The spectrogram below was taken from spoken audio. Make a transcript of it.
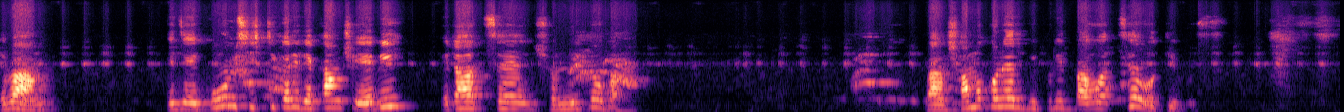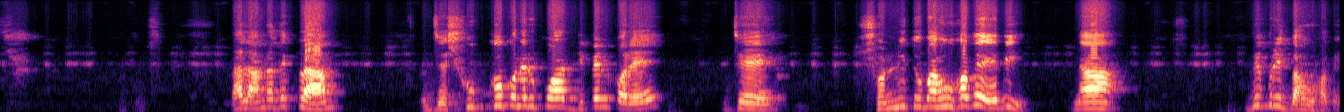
এবং এই যে কোন সৃষ্টিকারী রেখাংশ এবি এটা হচ্ছে সন্নিহিত বাহু। এবং সমকোণের বিপরীত বাহু হচ্ছে অতিভুজ। তাহলে আমরা দেখলাম যে সূক্ষ্ম কোণের উপর ডিপেন্ড করে যে সন্নিহিত বাহু হবে এবি না বিপরীত বাহু হবে।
